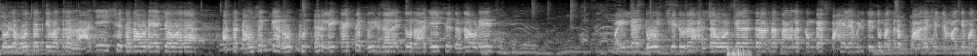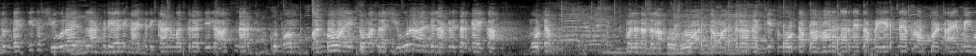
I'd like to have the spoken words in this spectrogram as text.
सोडलं होतं ते मात्र राजेश धनावडे याच्यावर. आता धावसंख्या रोखून धरले. कायचा बीड झालाय तो राजेश धनावडे. पहिल्या दोन चेंडूवर हल्ला ओढ केल्यानंतर आता चांगला कमबॅक पाहायला मिळतोय तो मात्र पारशाच्या माध्यमातून. नक्कीच शिवराज लाकडे आणि काहीतरी कानमंत्र दिलं असणार. खूप अनुभव आहे तो मात्र शिवराज लाकडे सारखा एका मोठ्या फलंदाजाला ओहो आता मात्र नक्कीच मोठा प्रहार करण्याचा प्रयत्न आहे. प्रॉपर टायमिंग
